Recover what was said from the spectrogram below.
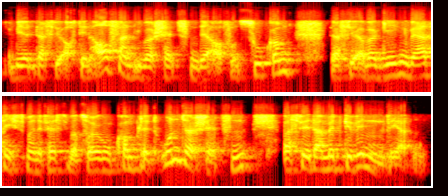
wir, dass wir auch den Aufwand überschätzen, der auf uns zukommt, dass wir aber gegenwärtig, ist meine feste Überzeugung, komplett unterschätzen, was wir damit gewinnen werden.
